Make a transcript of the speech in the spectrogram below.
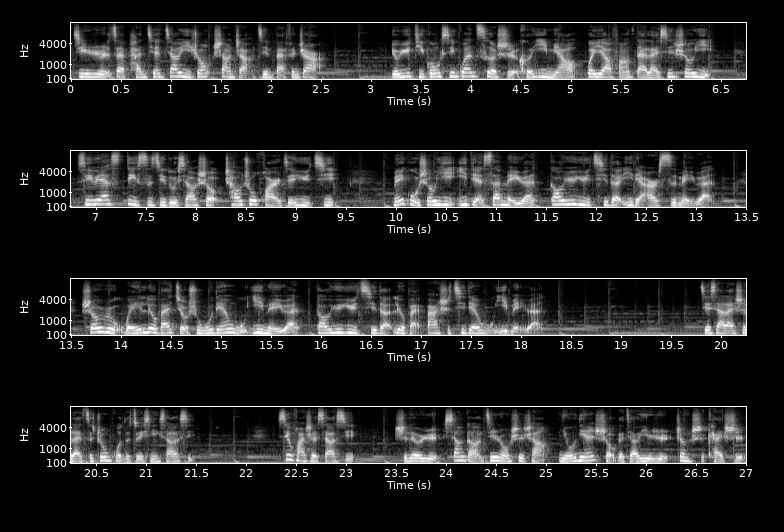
近日在盘前交易中上涨近百分之二，由于提供新冠测试和疫苗为药房带来新收益，CVS 第四季度销售超出华尔街预期，每股收益1.3美元，高于预期的1.24美元，收入为695.5亿美元，高于预期的687.5亿美元。接下来是来自中国的最新消息。新华社消息，十六日，香港金融市场牛年首个交易日正式开市。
